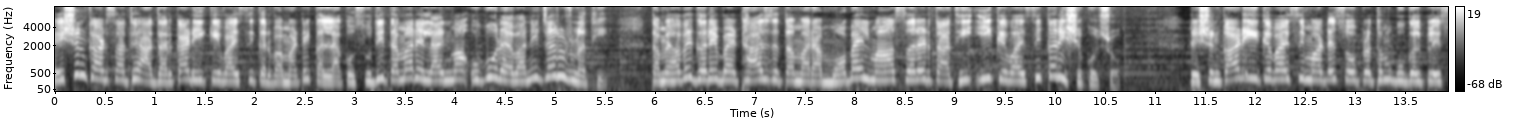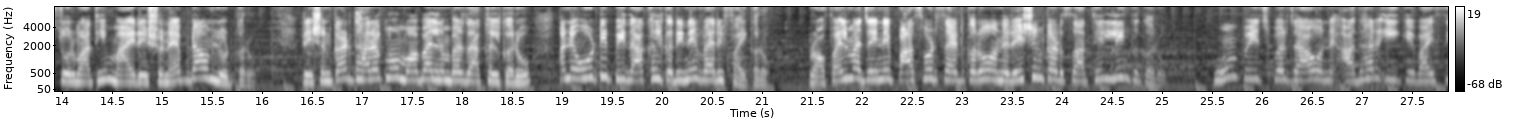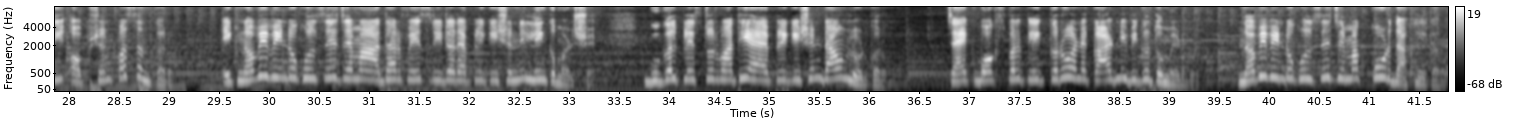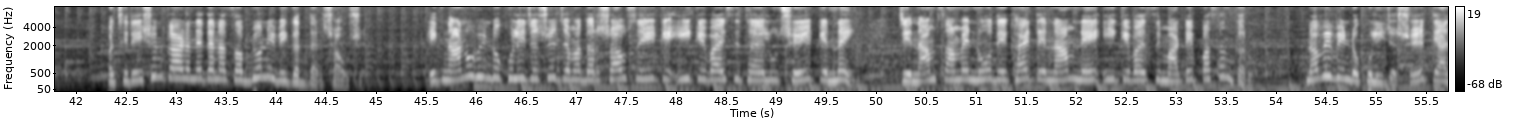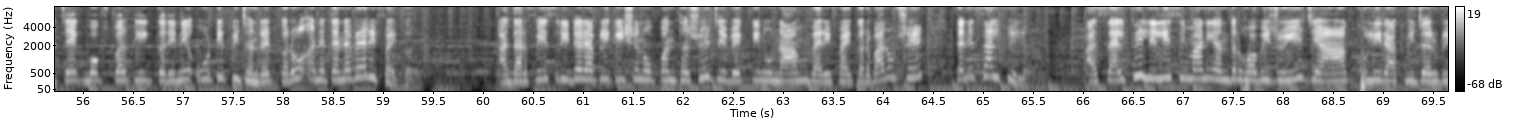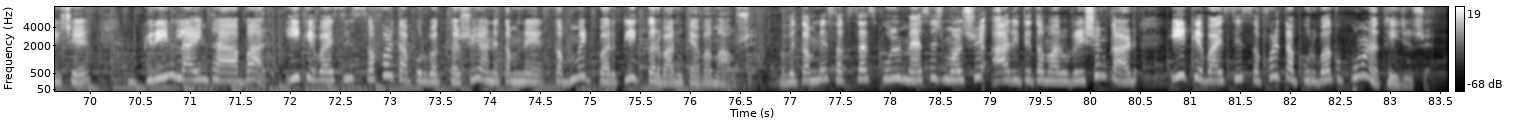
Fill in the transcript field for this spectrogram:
Ration card સાથે આધાર card, e KYC કરવા માટે કલાકો સુધી તમારે લાઇનમાં ઊભું રહેવાની જરૂર નથી. તમે હવે ઘરે બેઠા જ તમારા મોબાઈલમાં સરળતાથી ઈ કેવાયસી કરી શકો છો. રેશન કાર્ડ, ઈ કેવાયસી માટે સૌપ્રથમ ગૂગલ પ્લે સ્ટોરમાંથી માય રેશન એપ ડાઉનલોડ કરો. રેશન કાર્ડ ધારકનો મોબાઈલ નંબર દાખલ કરો અને ઓટીપી દાખલ કરીને વેરીફાઈ કરો. પ્રોફાઇલમાં જઈને પાસવર્ડ સેટ કરો અને રેશન કાર્ડ સાથે લિંક કરો. હોમ પેજ પર જાઓ અને આધાર ઈ કેવાયસી ઓપ્શન પસંદ કરો. એક નવી વિન્ડો ખુલશે જેમાં આધાર ફેસ રીડર એપ્લિકેશનની લિંક મળશે. ગૂગલ પ્લે સ્ટોરમાંથી આ એપ્લિકેશન ડાઉનલોડ કરો. ચેક બોક્સ પર ક્લિક કરો અને કાર્ડની વિગતો મેળવો. નવી વિન્ડો ખુલશે જેમાં કોડ દાખલ કરો. પછી રેશન કાર્ડ અને તેના સભ્યોની વિગત દર્શાવશે. એક નાનું વિન્ડો ખુલી જશે જેમાં દર્શાવશે કે ઈ કેવાયસી થયેલું છે કે નહીં. જે નામ સામે નો દેખાય તે નામને ઈ કેવાયસી માટે પસંદ કરો. નવી વિન્ડો ખુલી જશે. ત્યાં ચેક બોક્સ પર ક્લિક કરીને ઓટીપી જનરેટ કરો અને તેને વેરીફાઈ કરો. Aadhaar face reader application open થશે. જે વ્યક્તિનું નામ વેરીફાઈ કરવાનું છે, તેની સેલ્ફી લો. આ સેલ્ફી લીલી સીમાની અંદર હોવી જોઈએ, જ્યાં આંખ ખુલ્લી રાખવી જરૂરી છે. ગ્રીન લાઇન થયા બાદ ઈ કેવાયસી સફળતાપૂર્વક થશે અને તમને સબમિટ પર ક્લિક કરવાનું કહેવામાં આવશે. હવે તમને સક્સેસફુલ મેસેજ મળશે. આ રીતે તમારું રેશન કાર્ડ ઈ કેવાયસી સફળતાપૂર્વક પૂર્ણ થઈ જશે.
